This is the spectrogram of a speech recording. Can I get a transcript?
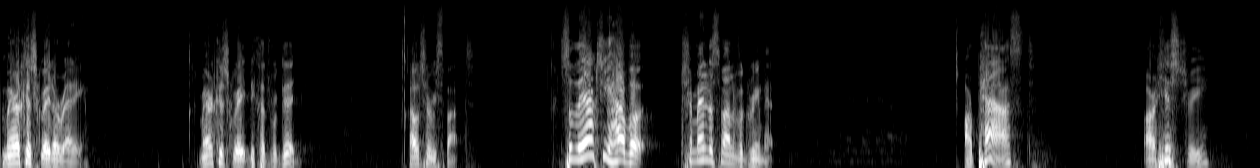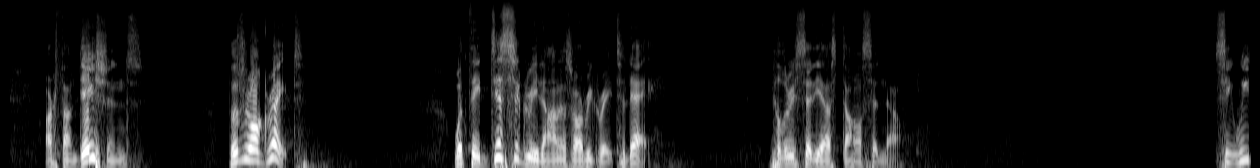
America's great already. America's great because we're good. That was her response. So they actually have a tremendous amount of agreement. Our past, our history, our foundations, those are all great. What they disagreed on is are we great today? Hillary said yes, Donald said no. See, we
